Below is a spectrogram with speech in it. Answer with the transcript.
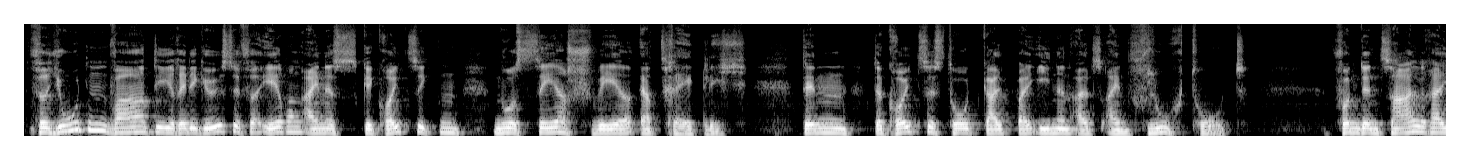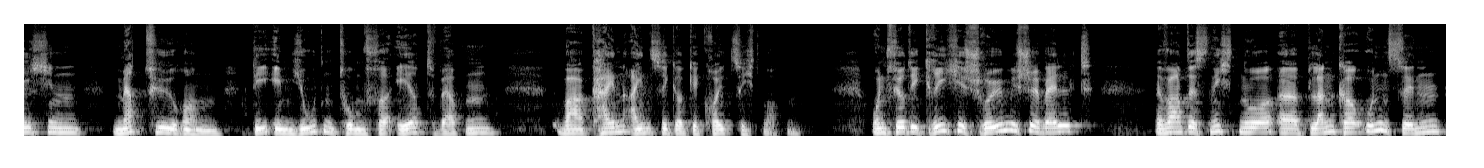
Für Juden war die religiöse Verehrung eines Gekreuzigten nur sehr schwer erträglich, denn der Kreuzestod galt bei ihnen als ein Fluchtod. Von den zahlreichen Märtyrern, die im Judentum verehrt werden, war kein einziger gekreuzigt worden. Und für die griechisch-römische Welt war das nicht nur äh, blanker Unsinn,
